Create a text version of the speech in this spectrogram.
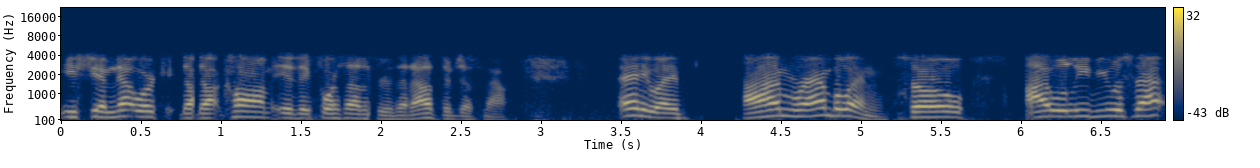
Ecm-network.com is a 4,000 threw that out there just now. Anyway, I'm rambling, so I will leave you with that.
